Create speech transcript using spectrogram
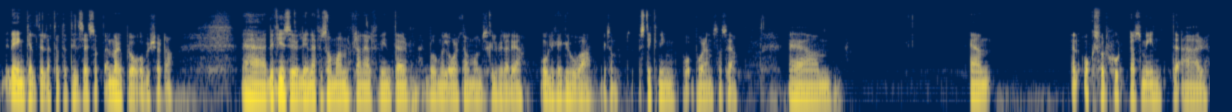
Det är enkelt, det är lätt att ta till sig. Så att en mörkblå overshirt då. Eh, det finns ju linne för sommaren, flanell för vinter, bomull året om om du skulle vilja det. olika grova liksom, stickning på, på den så att säga. Ehm, en, en Oxford-skjorta som inte är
